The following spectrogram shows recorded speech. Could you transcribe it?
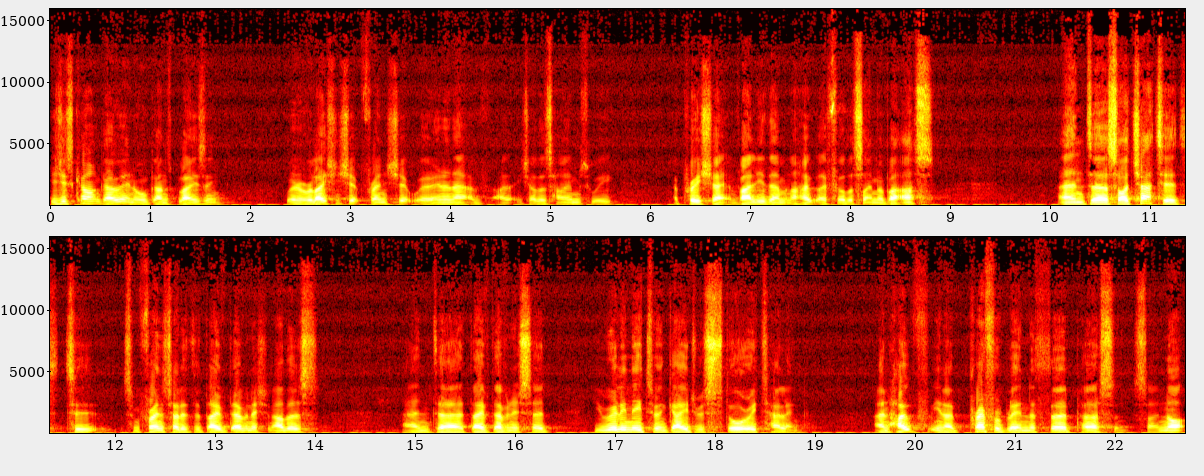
you just can't go in all guns blazing. We're in a relationship, friendship, we're in and out of uh, each other's homes. We appreciate and value them, and I hope they feel the same about us. And uh, so I chatted to some friends, chatted to Dave Devenish and others. And uh, Dave Devenish said, You really need to engage with storytelling. And hope, you know, preferably in the third person. So not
